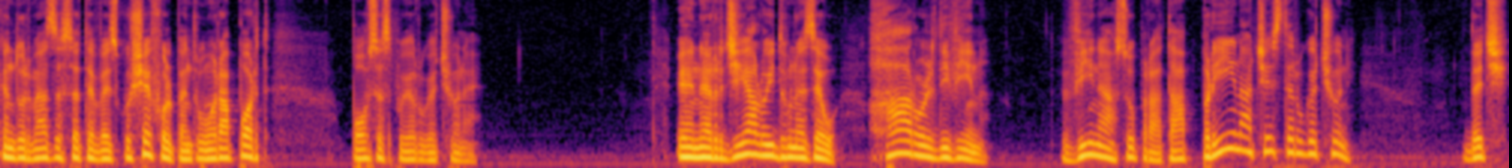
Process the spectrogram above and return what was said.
când urmează să te vezi cu șeful pentru un raport, poți să spui o rugăciune. Energia lui Dumnezeu, harul divin, vine asupra ta prin aceste rugăciuni. Deci,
